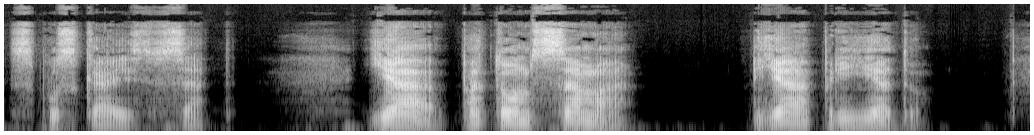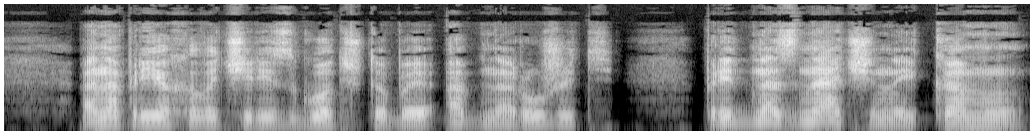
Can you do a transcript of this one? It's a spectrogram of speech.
спускаясь в сад. Я потом сама. Я приеду. Она приехала через год, чтобы обнаружить предназначенный кому?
